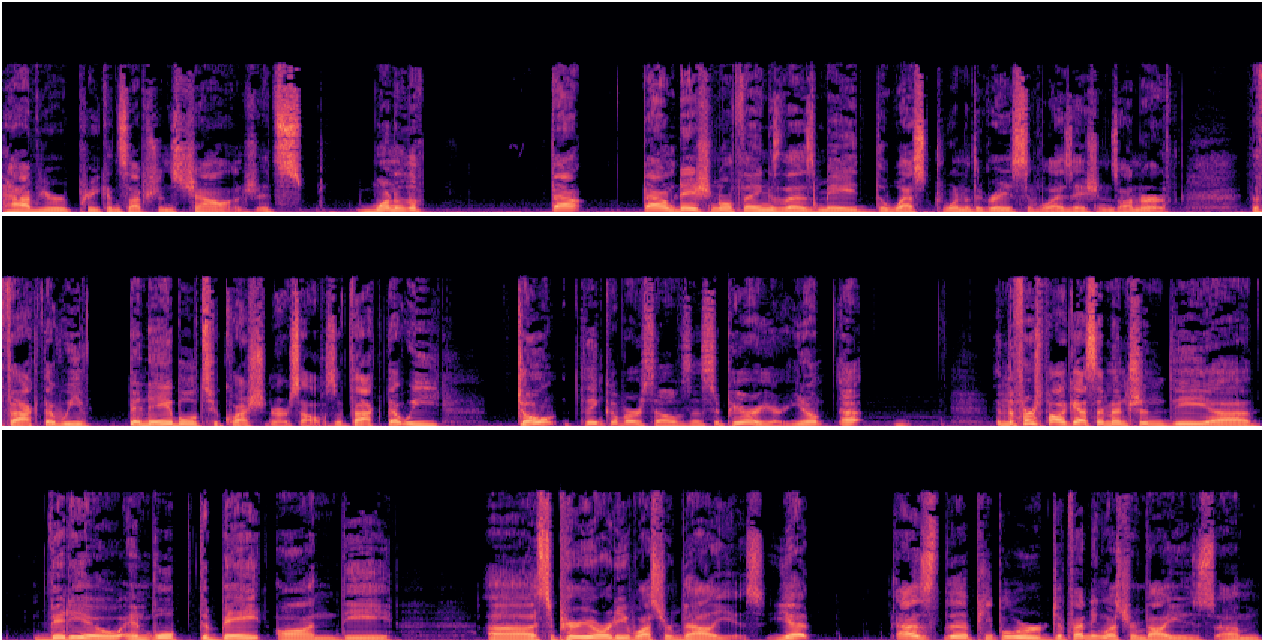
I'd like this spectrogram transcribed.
have your preconceptions challenged. It's one of the foundational things that has made the West one of the greatest civilizations on Earth. The fact that we've been able to question ourselves, the fact that we don't think of ourselves as superior. You know, uh, in the first podcast, I mentioned the uh, video and well debate on the uh, superiority of Western values. Yet, as the people who are defending Western values um,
